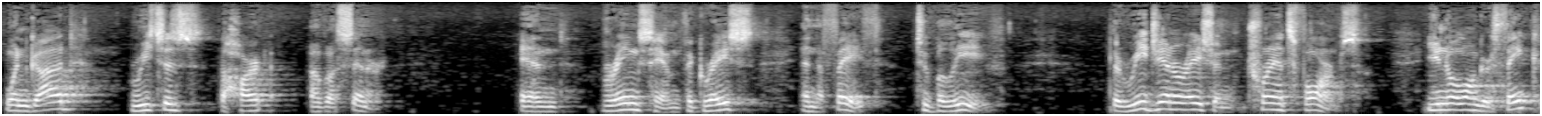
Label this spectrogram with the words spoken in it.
When God reaches the heart of a sinner and brings him the grace and the faith to believe, the regeneration transforms. You no longer think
